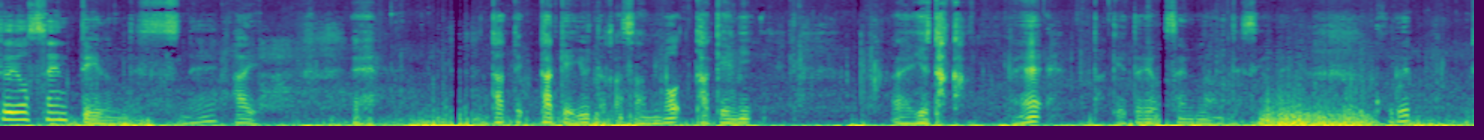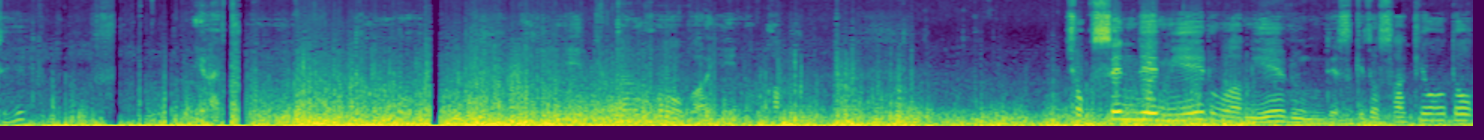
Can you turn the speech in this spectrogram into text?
豊線っていうんですね。はい、え、竹竹豊さんの竹に、え豊。かね竹豊線なんですよね。これっていや行った方がいいのか直線で見えるは見えるんですけど先ほど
